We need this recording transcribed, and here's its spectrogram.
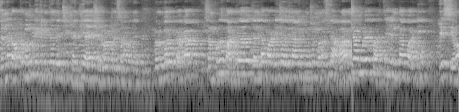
ज्यांना डॉक्टर म्हणून देखील तर त्यांची ख्याती आहे शेलवड परिसरामध्ये. बरोबर काका संपूर्ण भारतीय जनता पार्टीच्या वतीने आम्ही तुमचे मनस्वी आभार. त्यामुळे भारतीय जनता पार्टी हे सेवा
